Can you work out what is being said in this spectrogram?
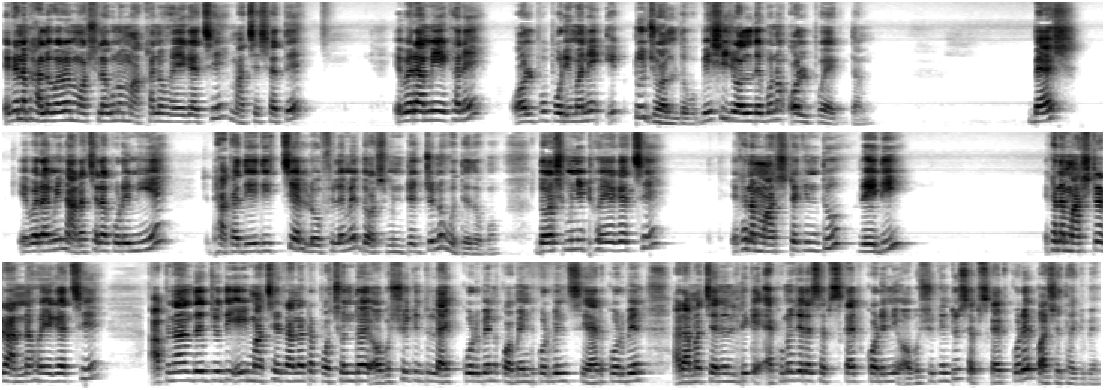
এখানে ভালোভাবে মশলাগুলো মাখানো হয়ে গেছে মাছের সাথে। এবার আমি এখানে অল্প পরিমাণে একটু জল দেবো। বেশি জল দেবো না, অল্প একদম। ব্যাস, এবার আমি নাড়াচাড়া করে নিয়ে ঢাকা দিয়ে দিচ্ছি আর লো ফ্লেমে দশ মিনিটের জন্য হতে দেবো। দশ মিনিট হয়ে গেছে। এখানে মাছটা কিন্তু রেডি এখানে মাছটা রান্না হয়ে গেছে। আপনাদের যদি এই মাছের রান্নাটা পছন্দ হয়, অবশ্যই কিন্তু লাইক করবেন কমেন্ট করবেন শেয়ার করবেন। আর আমার চ্যানেলটিকে এখনও যারা সাবস্ক্রাইব করেননি, অবশ্যই কিন্তু সাবস্ক্রাইব করে পাশে থাকবেন।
